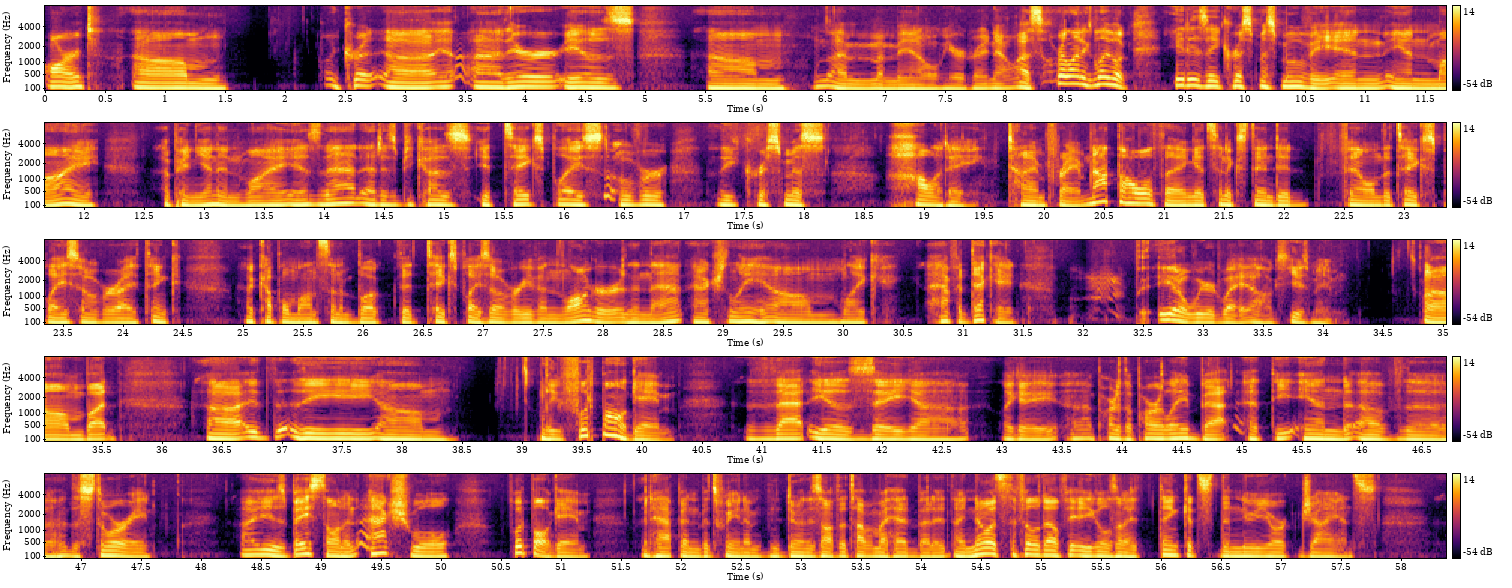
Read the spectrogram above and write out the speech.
aren't. Um, uh, uh, there is. Um, I'm, I'm you know weird right now. Uh, Silver Linings Playbook. It is a Christmas movie in in my opinion, and why is that? That is because it takes place over the Christmas holiday time frame. Not the whole thing. It's an extended film that takes place over, I think, a couple months in a book that takes place over even longer than that. Actually, um, like half a decade, in a weird way. Oh, excuse me. Um, but uh, the um, the football game that is a uh, like a uh, part of the parlay bet at the end of the the story uh, is based on an actual football game that happened between. I'm doing this off the top of my head, but it, I know it's the Philadelphia Eagles, and I think it's the New York Giants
